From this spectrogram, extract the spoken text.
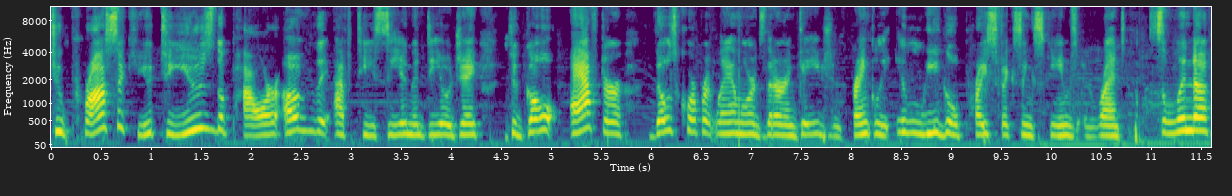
to prosecute, to use the power of the FTC and the DOJ to go after those corporate landlords that are engaged in, frankly, illegal price fixing schemes and rent. Celinda,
